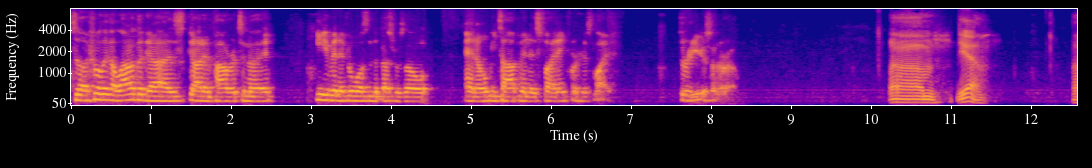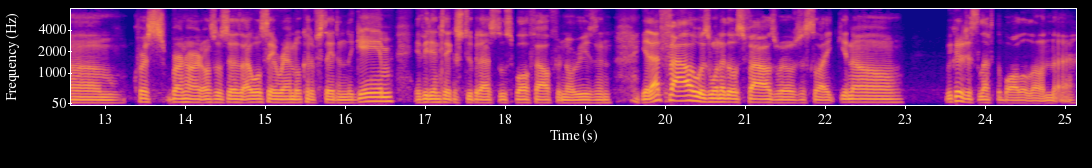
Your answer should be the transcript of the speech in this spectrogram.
So I feel like a lot of the guys got empowered tonight, even if it wasn't the best result. And Obi Toppin is fighting for his life three years in a row. Um, yeah. Um, Chris Bernhardt also says, I will say Randle could have stayed in the game if he didn't take a stupid ass loose ball foul for no reason. Yeah, that foul was one of those fouls where it was just like, you know, we could have just left the ball alone there.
